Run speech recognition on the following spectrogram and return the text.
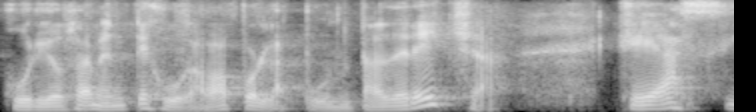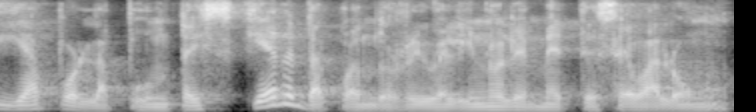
curiosamente jugaba por la punta derecha. ¿Qué hacía por la punta izquierda cuando Rivelino le mete ese balón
